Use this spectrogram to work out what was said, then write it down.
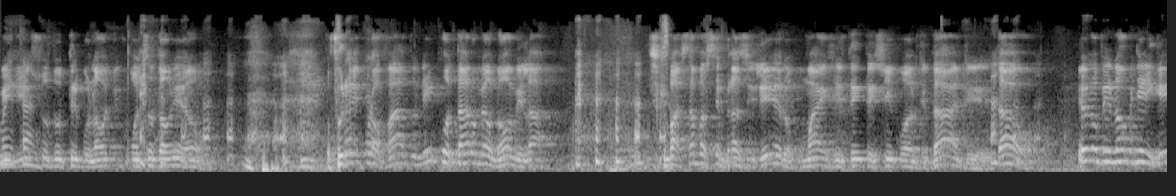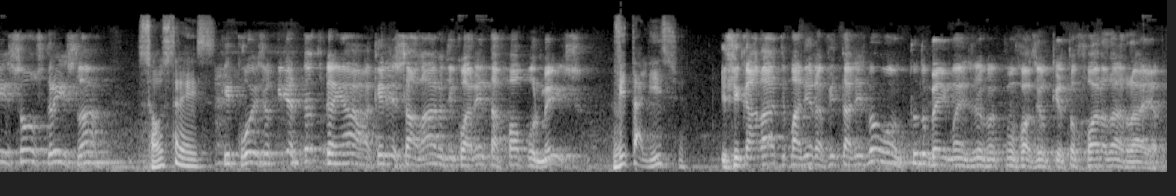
ministro do Tribunal de Contas da União. Eu fui reprovado, nem botaram o meu nome lá. Diz que bastava ser brasileiro, com mais de 35 anos de idade e tal. Eu não vi nome de ninguém, só os três lá. Só os três. Que coisa, eu queria tanto ganhar aquele salário de 40 pau por mês. Vitalício? E ficar lá de maneira vitalícia. Bom, tudo bem, mas eu vou fazer o quê? Estou fora da raia.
